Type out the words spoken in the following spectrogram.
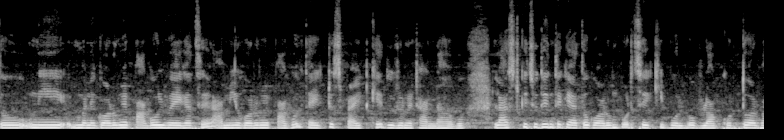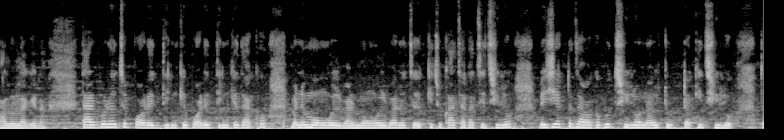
তো উনি মানে গরমে পাগল হয়ে গেছে, আমিও গরমে পাগল, তাই একটু স্প্রাইট খেয়ে দুজনে ঠান্ডা হব। লাস্ট কিছুদিন থেকে এত গরম পড়ছে, কি বলব ব্লগ করতেও আর ভালো লাগে না। তারপরে হচ্ছে পরের দিনকে পরের দিনকে দেখো মানে মঙ্গলবার মঙ্গলবার হচ্ছে কিছু কাছাকাছি ছিল, বেশি একটা জামা কাপড় ছিল না, ওই টুকটাকই ছিল। তো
